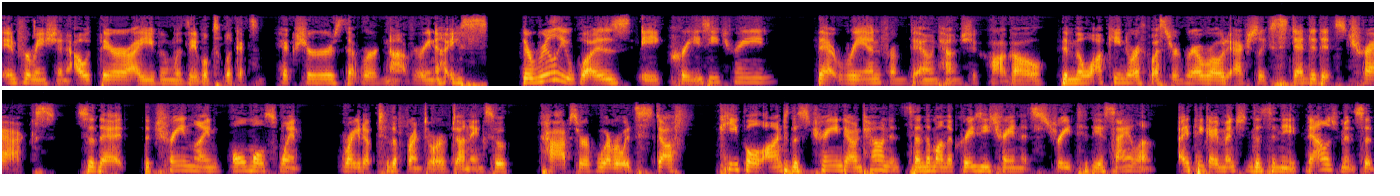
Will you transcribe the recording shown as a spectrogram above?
information out there. I even was able to look at some pictures that were not very nice. There really was a crazy train that ran from downtown Chicago. The Milwaukee Northwestern Railroad actually extended its tracks so that the train line almost went right up to the front door of Dunning. So cops or whoever would stuff people onto this train downtown and send them on the crazy train that's straight to the asylum. I think I mentioned this in the acknowledgments that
